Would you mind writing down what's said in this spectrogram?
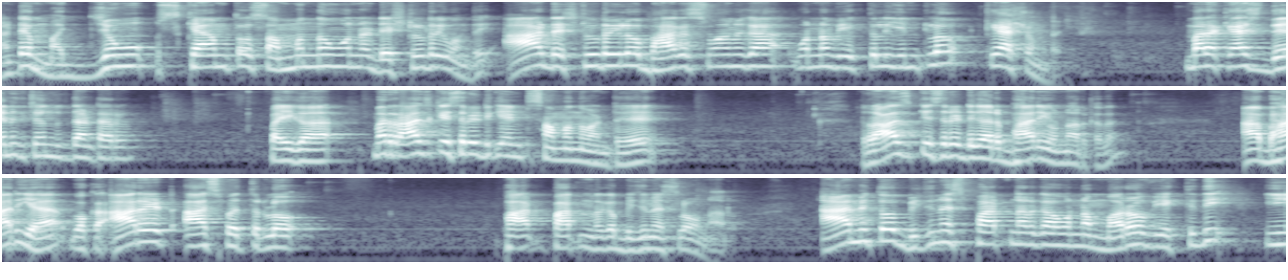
అంటే మద్యం స్కామ్తో సంబంధం ఉన్న డిస్టిలరీ ఉంది. ఆ డిస్టిలరీలో భాగస్వామిగా ఉన్న వ్యక్తుల ఇంట్లో క్యాష్ ఉంది. మరి ఆ క్యాష్ దేనికి చెందుద్ది అంటారు? పైగా మరి రాజకేశ్వర రెడ్డికి ఏంటి సంబంధం అంటే రాజకేశ్వర రెడ్డి గారి భార్య ఉన్నారు కదా. ఆ భార్య ఒక ఆర్ఎట్ ఆసుపత్రిలో పార్ట్ పార్ట్నర్గా బిజినెస్లో ఉన్నారు. ఆమెతో బిజినెస్ పార్ట్నర్గా ఉన్న మరో వ్యక్తిది ఈ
